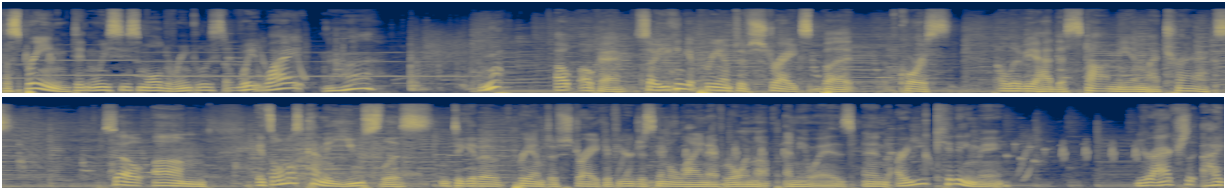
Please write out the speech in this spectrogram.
The spring. Didn't we see some old wrinkly stuff? Wait, why? Huh? Oh, okay. So you can get preemptive strikes, but of course, Olivia had to stop me in my tracks. So, um, it's almost kind of useless to get a preemptive strike if you're just going to line everyone up anyways. And are you kidding me? You're actually, I,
